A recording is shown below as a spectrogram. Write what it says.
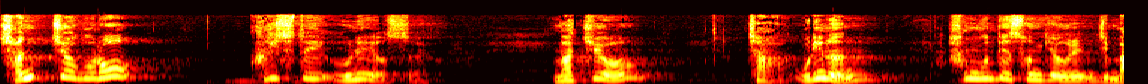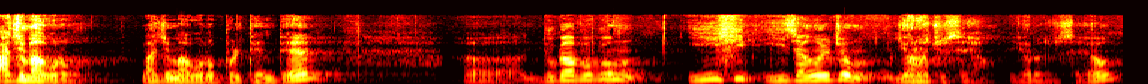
전적으로 그리스도의 은혜였어요. 맞죠? 자, 우리는 한 군데 성경을 이제 마지막으로 마지막으로 볼 텐데 어, 누가복음 22장을 좀 열어주세요. 열어주세요.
